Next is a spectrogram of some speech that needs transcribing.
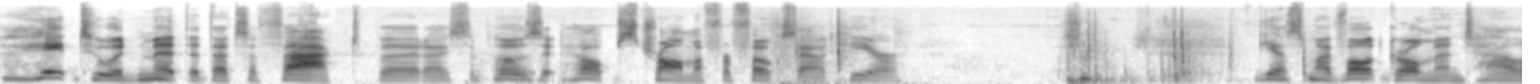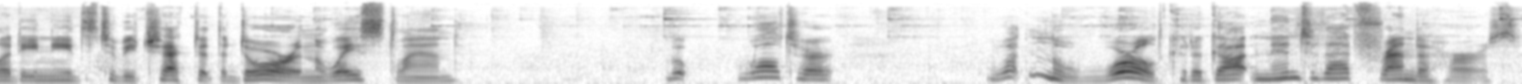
I hate to admit that that's a fact, but I suppose it helps trauma for folks out here. Guess my Vault Girl mentality needs to be checked at the door in the wasteland. But, Walter, what in the world could have gotten into that friend of hers?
